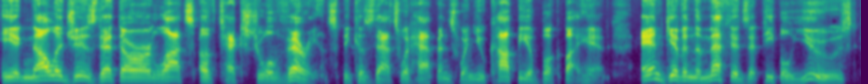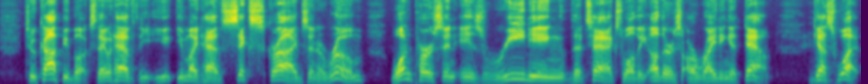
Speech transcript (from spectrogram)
He acknowledges that there are lots of textual variants because that's what happens when you copy a book by hand. And given the methods that people used to copy books, they would have you, you might have six scribes in a room. One person is reading the text while the others are writing it down. Guess what?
